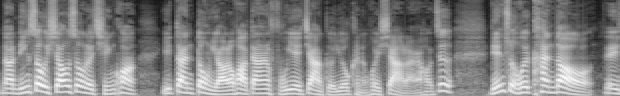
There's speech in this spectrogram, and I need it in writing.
那零售销售的情况一旦动摇的话，当然服务业价格有可能会下来哈。这个联准会看到最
